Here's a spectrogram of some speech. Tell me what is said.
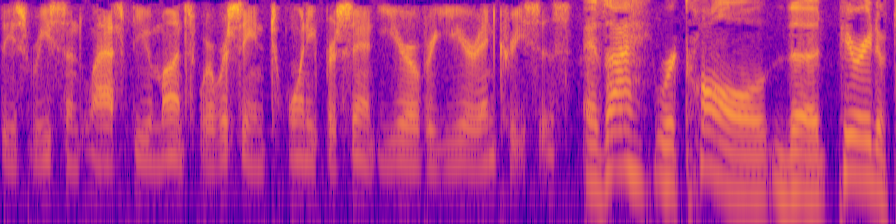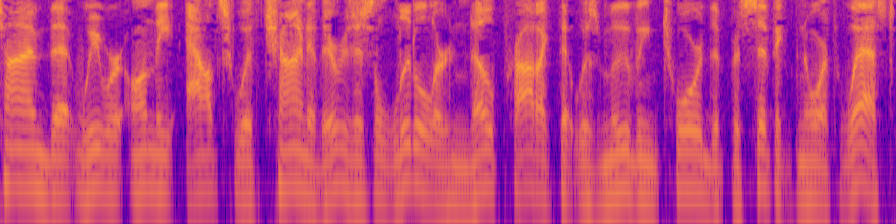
these recent last few months where we're seeing 20% year over year increases. As I recall, the period of time that we were on the outs with China, there was just little or no product that was moving toward the Pacific Northwest.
